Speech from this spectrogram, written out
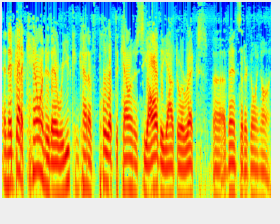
and they've got a calendar there where you can kind of pull up the calendar to see all the Outdoor Recs uh, events that are going on.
